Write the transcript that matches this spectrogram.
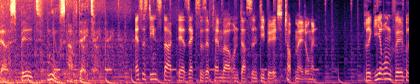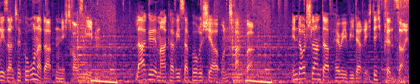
Das Bild News Update. Es ist Dienstag, der 6. September und das sind die Bild Topmeldungen. Regierung will brisante Corona-Daten nicht rausgeben. Lage im AKW Saporischia untragbar. In Deutschland darf Harry wieder richtig Prinz sein.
